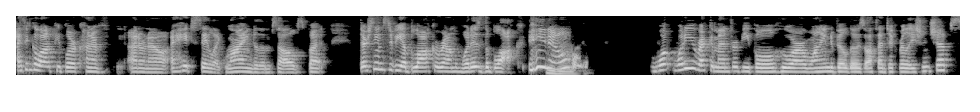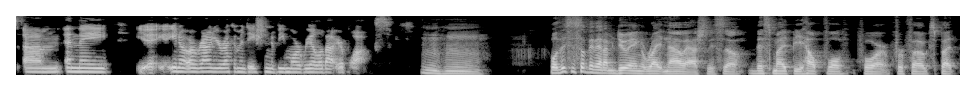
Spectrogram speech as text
I think a lot of people are kind of, I don't know, I hate to say like lying to themselves, but there seems to be a block around what is the block, you know? Mm-hmm. What what do you recommend for people who are wanting to build those authentic relationships um, and they you know around your recommendation to be more real about your blocks? hmm well, this is something that I'm doing right now, Ashley. So this might be helpful for for folks. But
